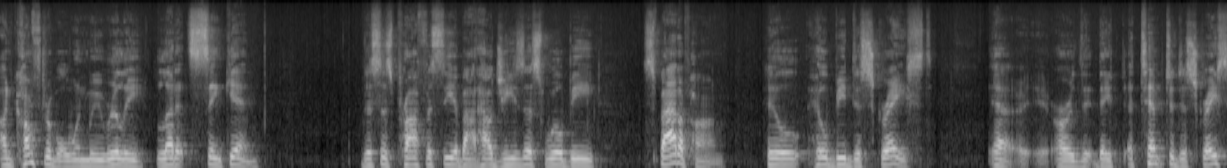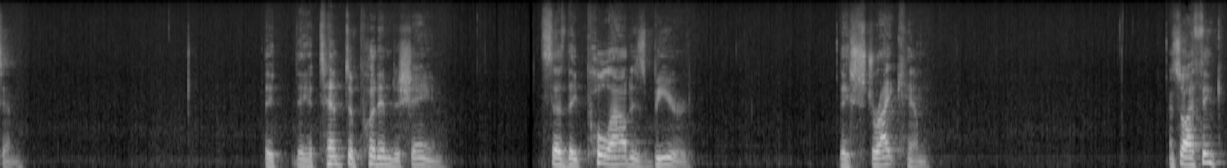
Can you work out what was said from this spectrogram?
uncomfortable when we really let it sink in. This is prophecy about how Jesus will be spat upon, he'll, he'll be disgraced, uh, or they attempt to disgrace him. They, they attempt to put him to shame says they pull out his beard, they strike him. And so I think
